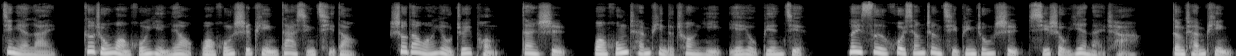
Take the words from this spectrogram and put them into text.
近年来，各种网红饮料、网红食品大行其道，受到网友追捧。但是，网红产品的创意也有边界，类似藿香正气冰中式、洗手液奶茶等产品，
